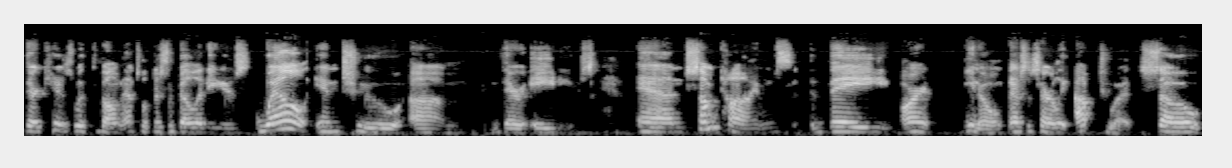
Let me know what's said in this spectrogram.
their kids with developmental disabilities well into um, their 80s and sometimes they aren't you know necessarily up to it. So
